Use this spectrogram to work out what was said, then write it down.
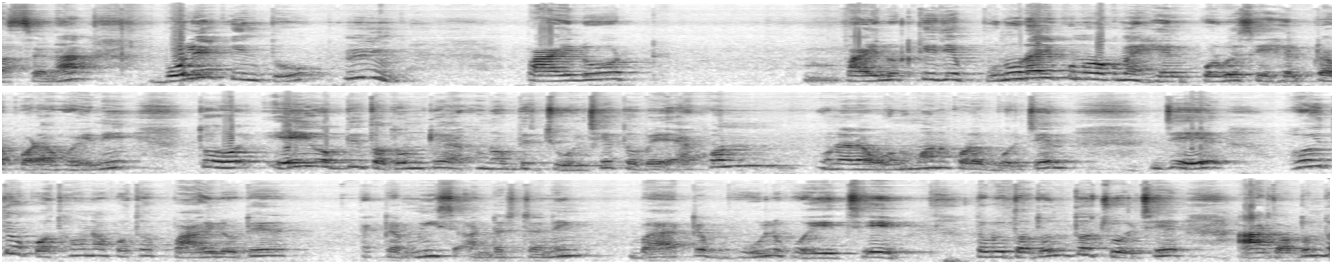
আসছে না বলে কিন্তু, হুম, পাইলট, পাইলটকে যে পুনরায় কোনো রকমের হেল্প করবে সেই হেল্পটা করা হয়নি। তো এই অবধি তদন্ত এখন অবধি চলছে, তবে এখন ওনারা অনুমান করে বলছেন যে হয়তো কোথাও না কোথাও পাইলটের একটা মিস আন্ডারস্ট্যান্ডিং বা একটা ভুল হয়েছে। তবে তদন্ত চলছে আর তদন্ত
